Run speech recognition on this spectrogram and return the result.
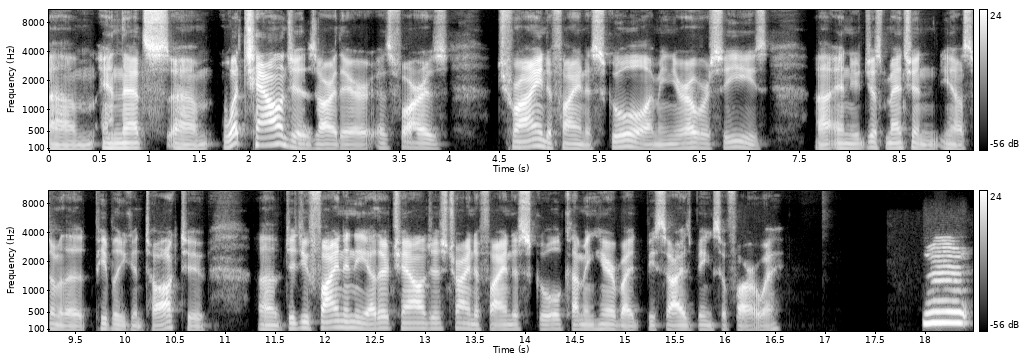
um, and that's um, what challenges are there as far as trying to find a school? I mean, you're overseas, uh, and you just mentioned, you know, some of the people you can talk to. Uh, did you find any other challenges trying to find a school coming here by besides being so far away? Hmm,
